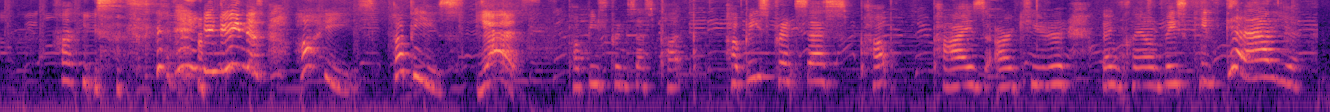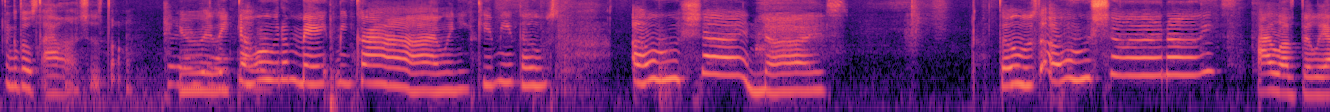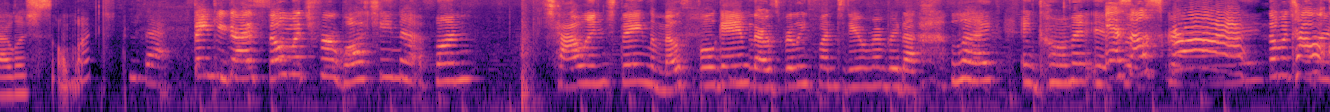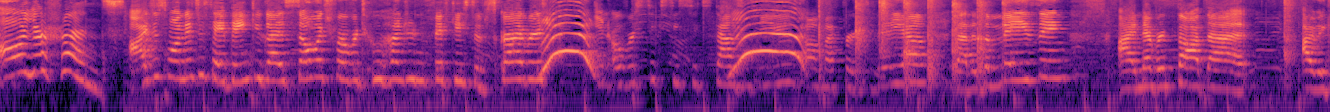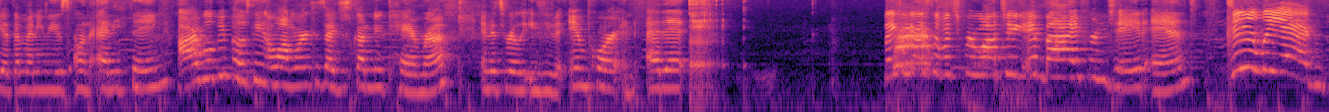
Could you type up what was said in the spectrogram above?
Puppies. You're doing this. Puppies. Puppies. yes. Puppies, princess, pup. Puppies, princess, pup. Pies are cuter than clown face kitties. Get out of here. Look at those eyelashes though. You really know to make me cry when you give me those ocean eyes. Those ocean eyes. I love Billie Eilish so much. Who's that? Thank you guys so much for watching that fun challenge thing, the mouthful game. That was really fun to do. Remember to like and comment and, And subscribe. So much Tell over- all your friends. I just wanted to say thank you guys so much for over 250 subscribers Woo! and over 66,000 views on my first video. That is amazing. I never thought that I would get that many views on anything. I will be posting a lot more because I just got a new camera and it's really easy to import and edit. Thank you guys so much for watching and bye from Jayde and Julian.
